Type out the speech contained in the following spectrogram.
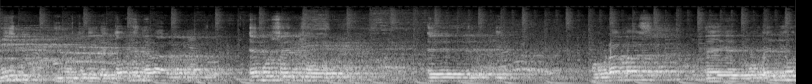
MIT y nuestro director general, hemos hecho eh, programas de convenios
